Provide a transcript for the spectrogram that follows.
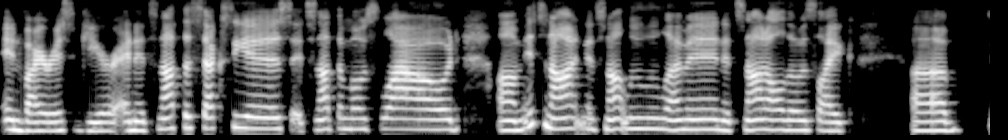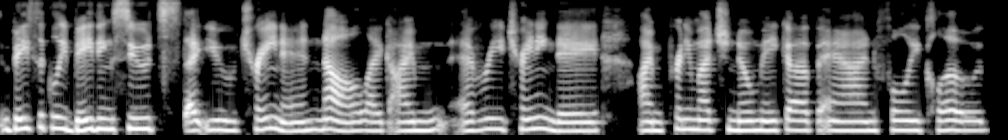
in virus gear and it's not the sexiest it's not the most loud um, it's not it's not lululemon it's not all those like uh, basically bathing suits that you train in. No, like I'm every training day, I'm pretty much no makeup and fully clothed.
